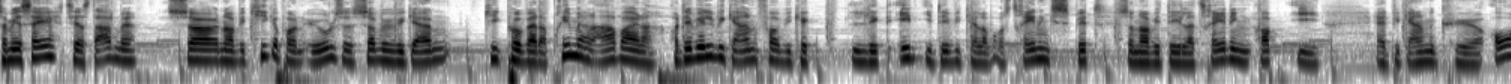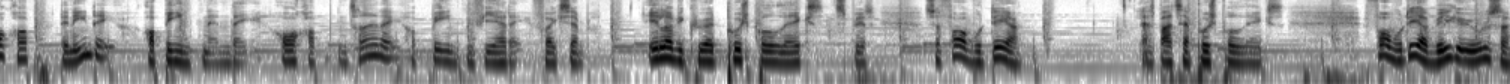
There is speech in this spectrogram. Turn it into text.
som jeg sagde til at starte med, så når vi kigger på en øvelse, så vil vi gerne kigge på, hvad der primært arbejder, og det vil vi gerne, for at vi kan lægge det ind i det, vi kalder vores træningssplit. Så når vi deler træningen op i, at vi gerne vil køre overkrop den ene dag, og ben den anden dag, overkrop den tredje dag, og ben den fjerde dag, for eksempel. Eller vi kører et push-pull-legs split. Så for at vurdere, lad os bare tage push-pull-legs, for at vurdere, hvilke øvelser,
